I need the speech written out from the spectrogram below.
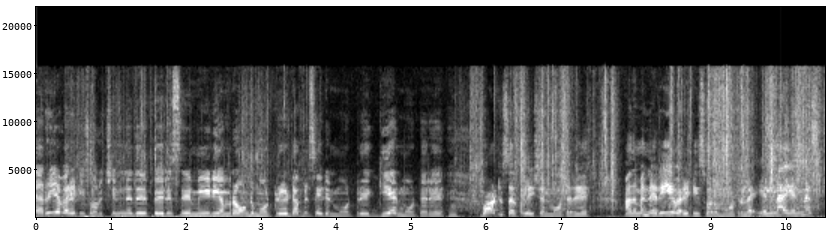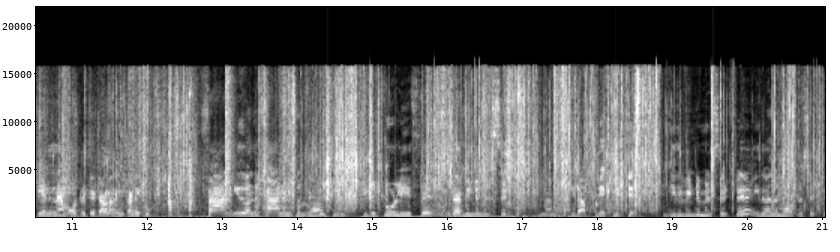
நிறைய வெரைட்டிஸ் வரும். சின்னது பெருசு medium round motor double sided motor gear motor water circulation motor அந்த மாதிரி நிறைய வெரைட்டிஸ் வரும் மோட்டரில். என்ன என்ன என்ன மோட்ரு கேட்டாலும் இங்கே கிடைக்கும். ஃபேன் இது வந்து ஃபேனுன்னு சொல்லுவோம். இது டூ லீஃபு இதை விண்டு மில் செட்டு இது அப்படியே கிட்டு இது விண்டு மில் செட்டு இது வந்து மோட்ரு செட்டு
